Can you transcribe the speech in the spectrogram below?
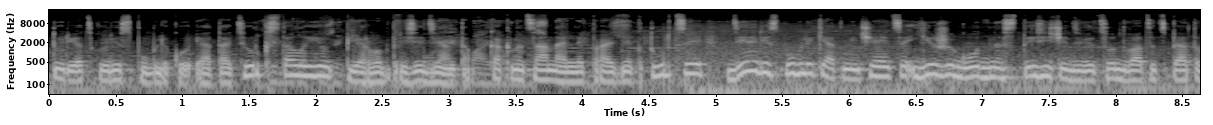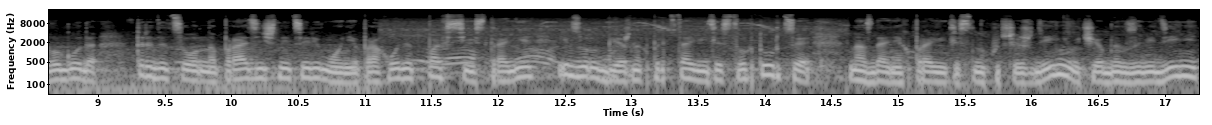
Турецкую республику, и Ататюрк стал ее первым президентом. Как национальный праздник Турции, День республики отмечается ежегодно с 1925 года. Традиционно праздничные церемонии проходят по всей стране и в зарубежных представительствах Турции. На зданиях правительственных учреждений, учебных заведений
